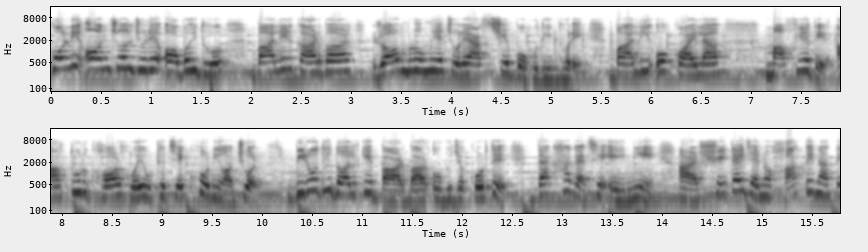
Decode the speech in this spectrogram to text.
খনি অঞ্চল জুড়ে অবৈধ বালির কারবার রমরমিয়ে চলে আসছে বহুদিন ধরে। বালি ও কয়লা মাফিয়াদের আতুর ঘর হয়ে উঠেছে খনি অঞ্চল। বিরোধী দলকে বারবার অভিযোগ করতে দেখা গেছে এই নিয়ে, আর সেটাই যেন হাতে নাতে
